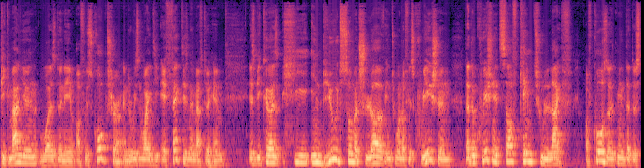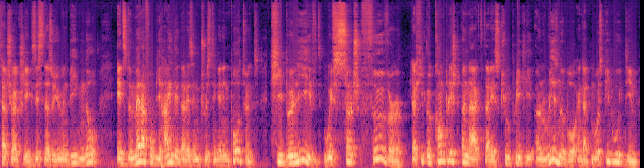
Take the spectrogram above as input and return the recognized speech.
Pygmalion was the name of a sculptor, and the reason why the effect is named after him is because he imbued so much love into one of his creation that the creation itself came to life. Of course, does it mean that the statue actually existed as a human being? No. It's the metaphor behind it that is interesting and important. He believed with such fervor that he accomplished an act that is completely unreasonable and that most people would deem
